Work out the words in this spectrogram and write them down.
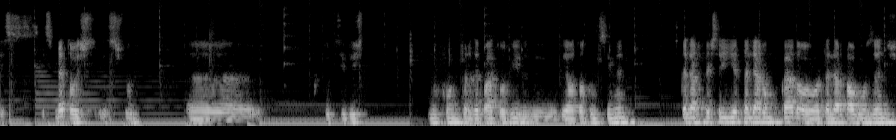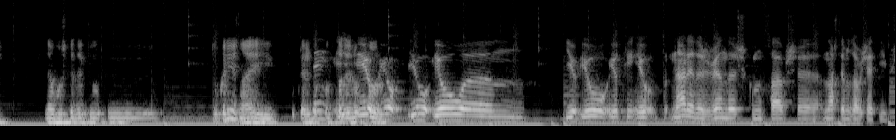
esse, esse método, esse, esse estudo uh, que tu decidiste no fundo trazer para a tua vida de, de autoconhecimento, se calhar fez-te aí a talhar um bocado ou a talhar-te alguns anos na busca daquilo que tu querias, não é? E tu queres no fundo fazer no eu, futuro. Eu, eu, eu um eu, eu, eu, eu, na área das vendas, como sabes, eh, nós temos objetivos.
